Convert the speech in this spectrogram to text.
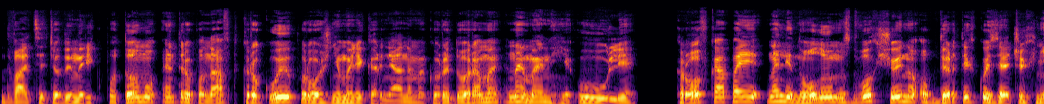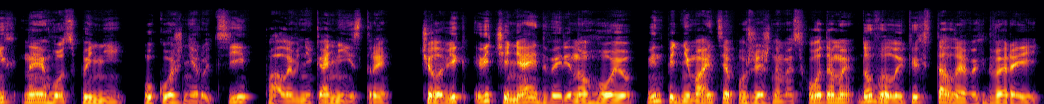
Двадцять один рік по тому ентропонавт крокує порожніми лікарняними коридорами на Менгі Уулі. Кров капає на лінолеум з двох щойно обдертих козячих ніг на його спині, у кожній руці паливні каністри. Чоловік відчиняє двері ногою, він піднімається пожежними сходами до великих сталевих дверей.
